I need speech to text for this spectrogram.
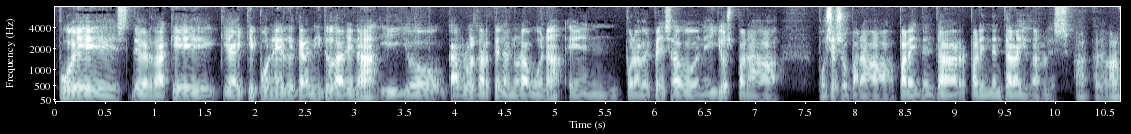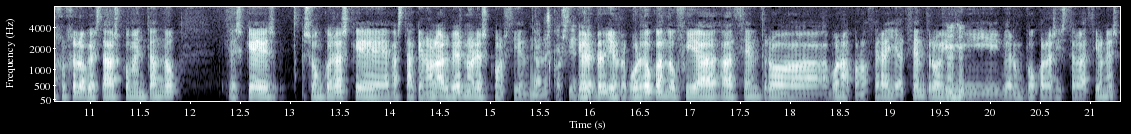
pues de verdad que, que hay que poner el granito de arena y yo, Carlos, darte la enhorabuena en, por haber pensado en ellos para, pues eso, para, para intentar, para intentar ayudarles. Además, Jorge, lo que estabas comentando es que son cosas que hasta que no las ves no eres consciente. No eres consciente. Yo, yo recuerdo cuando fui a- al centro, a, bueno, a conocer ahí el centro y, Ujú. y ver un poco las instalaciones.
